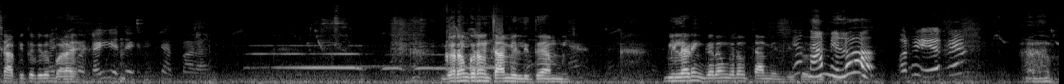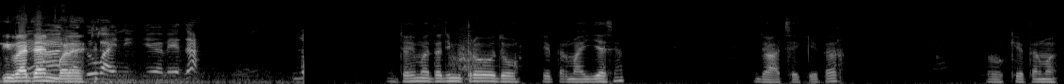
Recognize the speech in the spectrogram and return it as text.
ચા પીતો પીતો બળાય બટાઈએ દે ગરમ ગરમ ચા મેળ લીધો એમ બિલાડીને ગરમ ગરમ ચા મેળ ના મેલો. અરે એ રે પીવા જાય ને બળે. ધોવાય નહીં જે રે જા. જય માતાજી મિત્રો જો ખેતરમાં આવી ગયા છે. જો આ છે ખેતર જો ખેતરમાં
